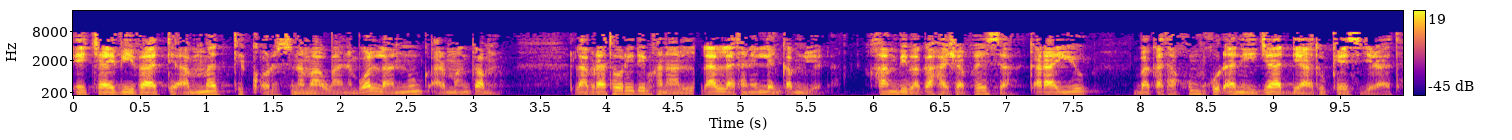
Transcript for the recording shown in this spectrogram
HIV fa'aatti ammatti qorsi namaa waan wallaannu arma hin qabnu. Laaboraatoorii dhib kanaan laallatanillee hin qabnu jedha. Hambi baqa hashab keessa qaraayyuu baqata kum kudhanii jaa dhiyaatu keessa jiraata.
